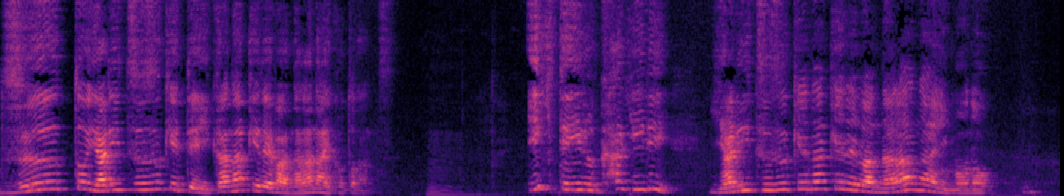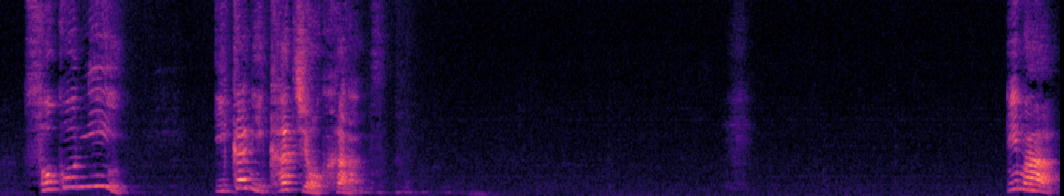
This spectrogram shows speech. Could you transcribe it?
ずっとやり続けていかなければならないことなんです。生きている限りやり続けなければならないもの。そこにいかに価値を置くかなんです。今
